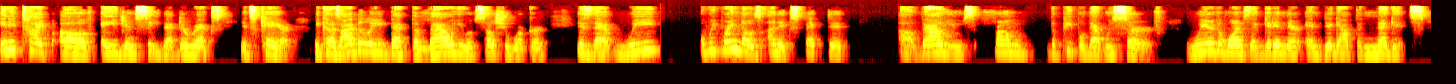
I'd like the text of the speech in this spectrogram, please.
any type of agency that directs its care because I believe that the value of social worker is that we we bring those unexpected uh, values from the people that we serve. We're the ones that get in there and dig out the nuggets,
